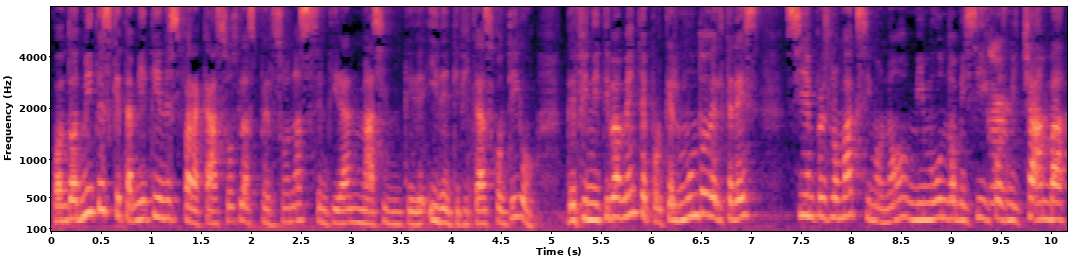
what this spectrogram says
Cuando admites que también tienes fracasos, las personas se sentirán más identificadas contigo. Definitivamente, porque el mundo del tres siempre es lo máximo, ¿no? Mi mundo, mis hijos, mi chamba,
